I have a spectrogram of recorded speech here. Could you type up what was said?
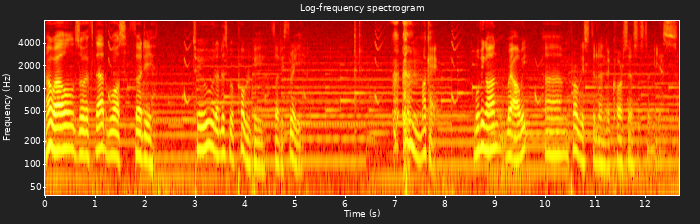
Oh well, so if that was 32, then this will probably be 33. okay, moving on, where are we? Um, probably still in the Corsair system, yes.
